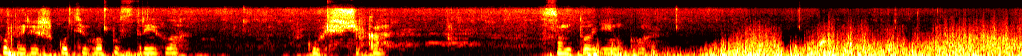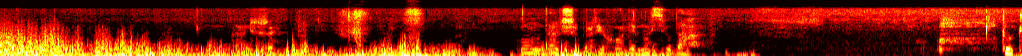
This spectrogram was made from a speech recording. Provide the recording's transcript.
по бережку цього постригла кущика Сантолінку. Далі переходимо сюди. Тут.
